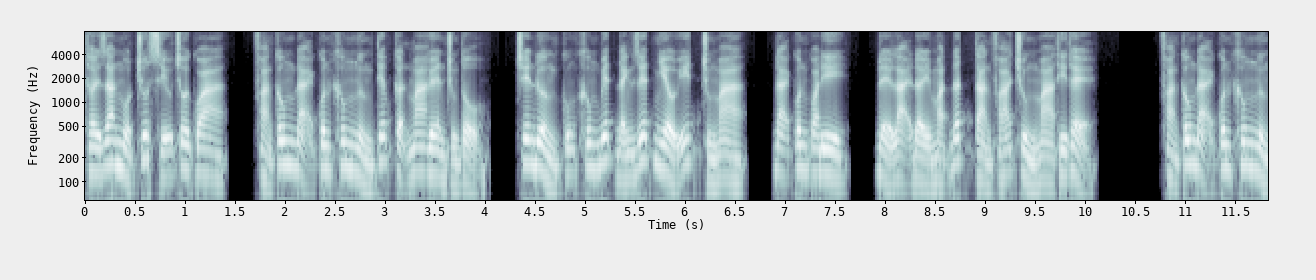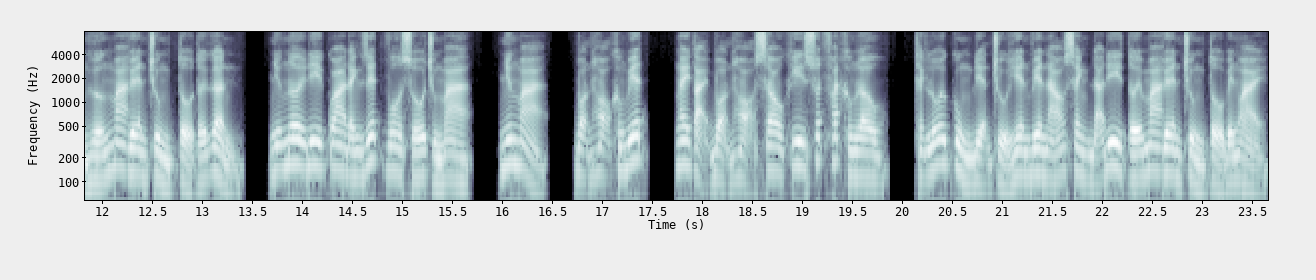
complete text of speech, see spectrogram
Thời gian một chút xíu trôi qua, phản công đại quân không ngừng tiếp cận ma huyền trùng tổ, trên đường cũng không biết đánh giết nhiều ít trùng ma, đại quân qua đi, để lại đầy mặt đất tàn phá trùng ma thi thể. Phản công đại quân không ngừng hướng ma huyền trùng tổ tới gần, những nơi đi qua đánh giết vô số trùng ma, nhưng mà, bọn họ không biết, ngay tại bọn họ sau khi xuất phát không lâu, thạch lỗi cùng điện chủ hiên viên áo xanh đã đi tới ma huyền trùng tổ bên ngoài.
